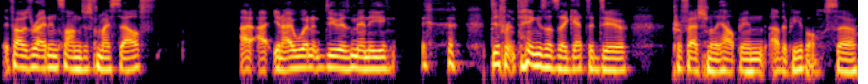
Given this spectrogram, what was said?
If I was writing songs just for myself, I, I you know I wouldn't do as many different things as I get to do professionally helping other people. So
